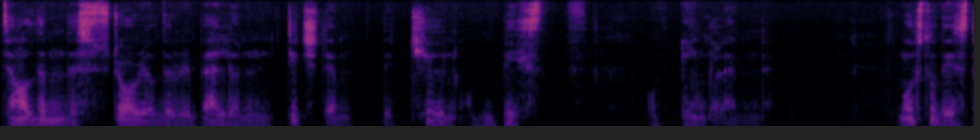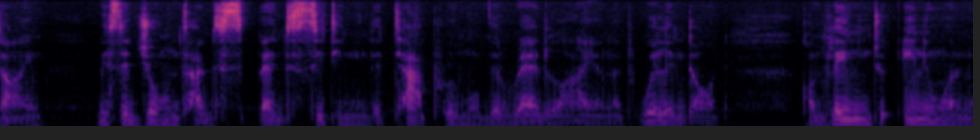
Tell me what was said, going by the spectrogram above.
tell them the story of the rebellion, and teach them the tune of beasts of England. Most of this time, Mr. Jones had spent sitting in the tap room of the Red Lion at Willingdon, complaining to anyone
